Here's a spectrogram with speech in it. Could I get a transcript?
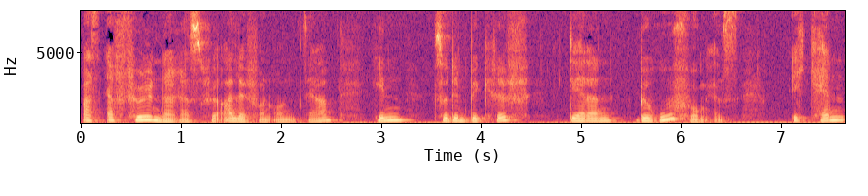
was erfüllenderes für alle von uns, ja, hin zu dem Begriff, der dann Berufung ist ich kenne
